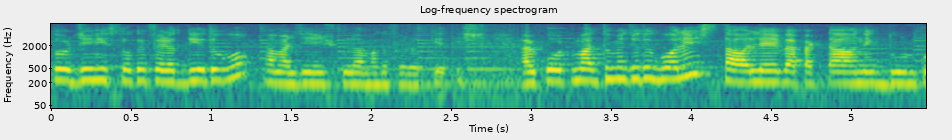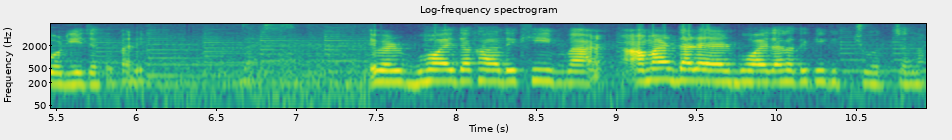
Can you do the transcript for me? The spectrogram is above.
তোর জিনিস তোকে ফেরত দিয়ে দেবো আমার জিনিসগুলো আমাকে ফেরত দিয়ে দিস। আর কোর্ট মাধ্যমে যদি বলিস তাহলে ব্যাপারটা অনেক দূর গড়িয়ে যেতে পারে। এবার ভয় দেখা দেখি আমার দ্বারা আর ভয় দেখা দেখি কিচ্ছু হচ্ছে না।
